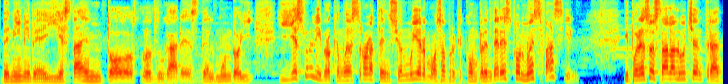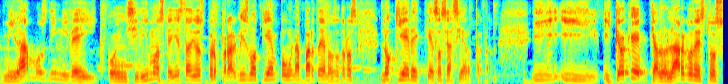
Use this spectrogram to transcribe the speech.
de Nínive y está en todos los lugares del mundo. Y, y es un libro que muestra una tensión muy hermosa porque comprender esto no es fácil. Y por eso está la lucha entre admiramos Nínive y coincidimos que ahí está Dios, pero por al mismo tiempo una parte de nosotros no quiere que eso sea cierto. ¿no? Y, creo que, a lo largo de estos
